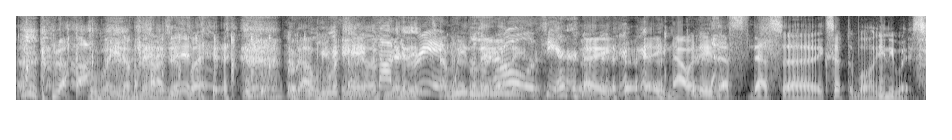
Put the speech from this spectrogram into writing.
Wait a minute. just like, no, we Wait became Not agreeing We literally- roles here. hey hey nowadays that's that's uh, acceptable anyways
